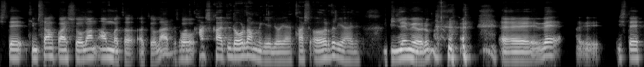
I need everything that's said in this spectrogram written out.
işte timsah başlı olan ammata atıyorlar. O taş kalpli de oradan mı geliyor yani? Taş ağırdır yani. Bilemiyorum. e, ve işte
